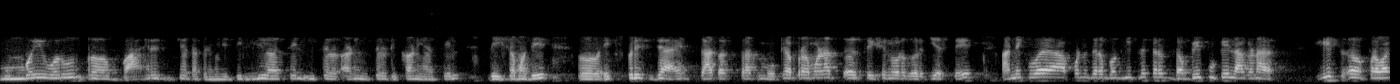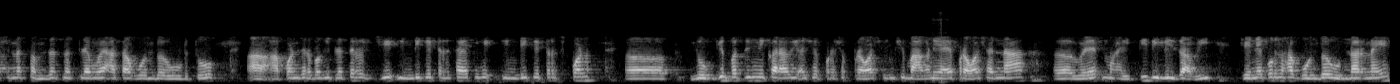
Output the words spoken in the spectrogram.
मुंबईवरून बाहेरच्या ठिकाणी म्हणजे दिल्ली असेल इतर आणि इतर ठिकाणी असेल देशामध्ये एक्सप्रेस ज्या आहेत जात असतात. मोठ्या प्रमाणात स्टेशनवर गर्दी असते. अनेक वेळा आपण जर बघितलं तर डबे कुठे लागणार? हेच प्रवाशांना समजत नसल्यामुळे आता गोंधळ उडतो. आपण जर बघितलं तर जे इंडिकेटर्स आहेत हे इंडिकेटर्स पण योग्य पद्धतीने करावी अशी प्रश- प्रवाशांची मागणी आहे. प्रवाशांना वेळेत माहिती दिली जावी जेणेकरून हा गोंधळ उडणार नाही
